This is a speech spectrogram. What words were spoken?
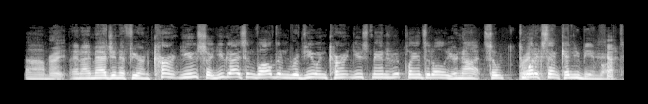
Um, right. And I imagine if you're in current use, are you guys involved in reviewing current use management plans at all? You're not. So to right. what extent can you be involved?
